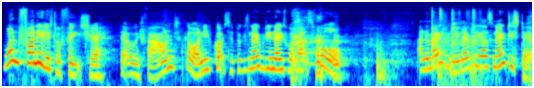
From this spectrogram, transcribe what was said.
One funny little feature that we found. Go on, you've got to, because nobody knows what that's for. and amazingly, nobody else noticed it.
